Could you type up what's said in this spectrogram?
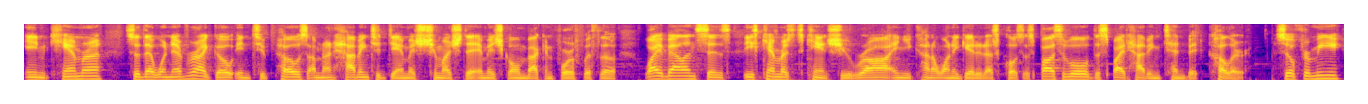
in camera so that whenever I go into post, I'm not having to damage too much the image going back and forth with the white balance since these cameras can't shoot raw and you kind of want to get it as close as possible despite having 10-bit color. So for me,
